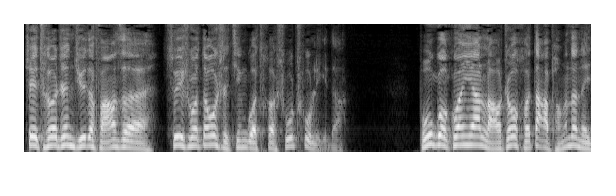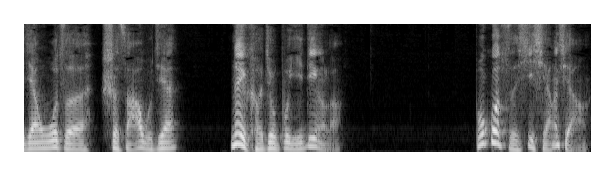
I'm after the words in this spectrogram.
这特侦局的房子虽说都是经过特殊处理的，不过关押老周和大鹏的那间屋子是杂物间，那可就不一定了。不过仔细想想，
